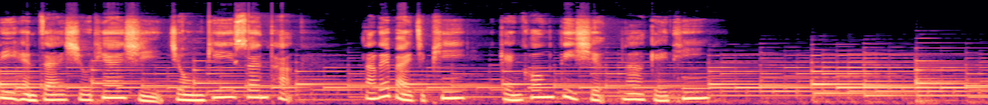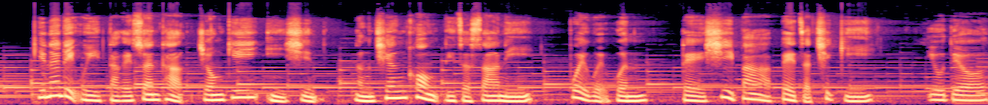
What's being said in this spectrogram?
你现在收听是将记选读，逐礼拜一篇健康知识，那加添。今仔日为大家选读将记验信两千零二十三年八月份第四百八十七期。由着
